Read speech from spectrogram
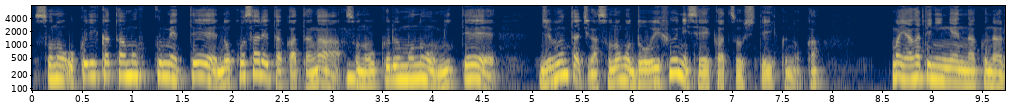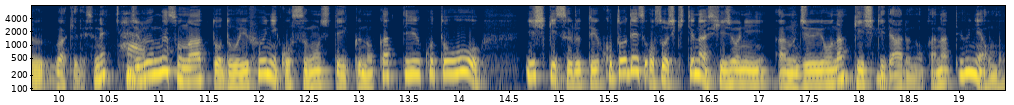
その送り方も含めて、残された方がその送るものを見て、自分たちがその後どういうふうに生活をしていくのか。まあ、やがて人間亡くなるわけですね。はい、自分がその後どういうふうにこう過ごしていくのかっていうことを意識するということで、お葬式っていうのは非常にあの重要な儀式であるのかなというふうには思っ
